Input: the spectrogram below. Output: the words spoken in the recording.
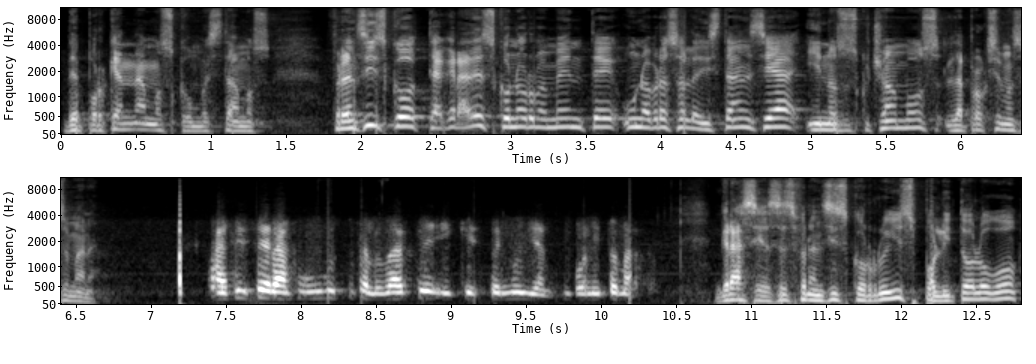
de por qué andamos como estamos. Francisco, te agradezco enormemente, un abrazo a la distancia y nos escuchamos la próxima semana. Así será, un gusto saludarte y que estén muy bien. Bonito martes. Gracias, es Francisco Ruiz, politólogo,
